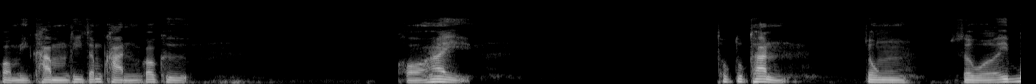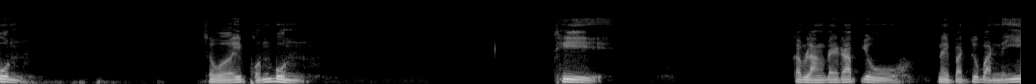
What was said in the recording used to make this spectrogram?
ก็มีคำที่สำคัญก็คือ ขอให้ ทุกๆทท่านจงเสวยบุญ เสวยผลบุญ ที่กำลังได้รับอยู่ในปัจจุบันนี้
